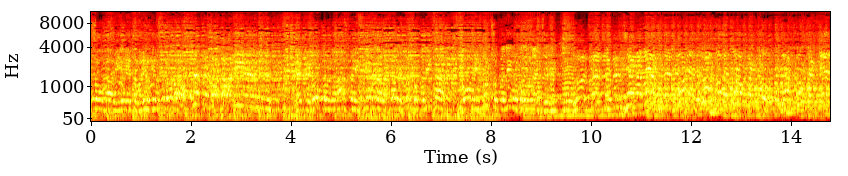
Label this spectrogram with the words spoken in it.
regresó Gabriel Tamarindo, que le pegó a le pegó con la asta izquierda, la cual está tocadita, no hay mucho peligro para el enganche. Lo alcanza, pero el del este la punta queda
